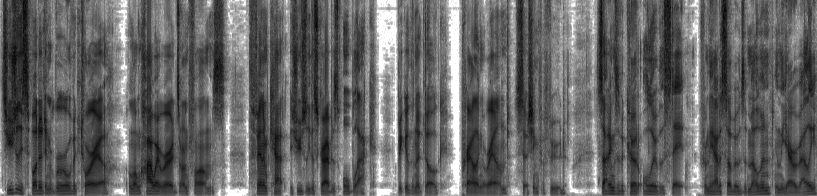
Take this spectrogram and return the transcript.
It's usually spotted in rural Victoria, along highway roads or on farms. The phantom cat is usually described as all black, bigger than a dog, prowling around, searching for food. Sightings have occurred all over the state, from the outer suburbs of Melbourne in the Yarra Valley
